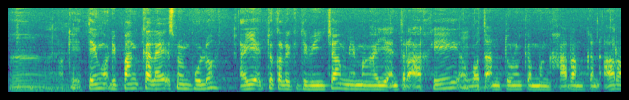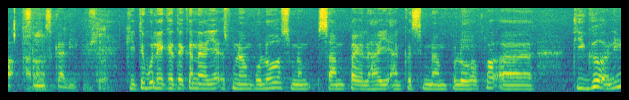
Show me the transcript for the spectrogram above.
Ah. Okey, tengok di pangkal ayat 90, ayat tu kalau kita bincang memang ayat yang terakhir Hmm. Allah Taala turunkan mengharamkan arak sama sekali. betul. Kita boleh katakan ayat 90 sembilan- sampailah ayat angka 90 apa uh, tiga ni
